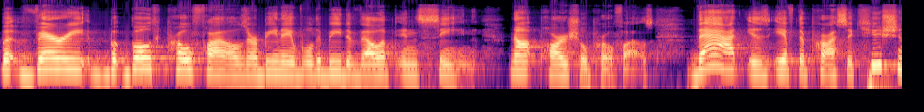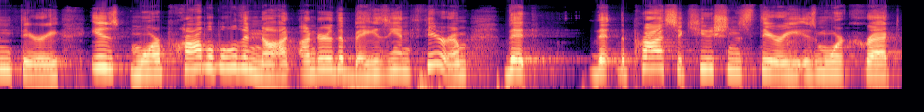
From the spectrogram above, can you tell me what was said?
but very, but both profiles are being able to be developed and seen, not partial profiles. That is if the prosecution theory is more probable than not under the Bayesian theorem that, that the prosecution's theory is more correct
